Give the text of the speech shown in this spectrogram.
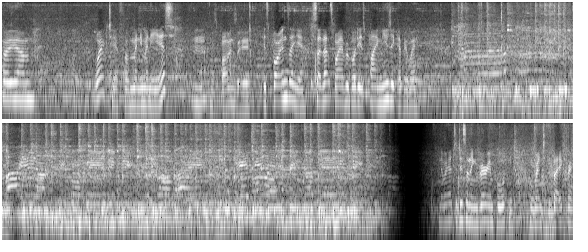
who um, worked here for many, many years. His bones are here. His bones are here, so that's why everybody is playing music everywhere. To do something very important. We went to the bakery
